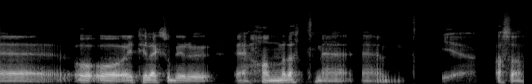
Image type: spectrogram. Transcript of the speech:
eh, og, og, i tillegg så blir du hamret med altså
